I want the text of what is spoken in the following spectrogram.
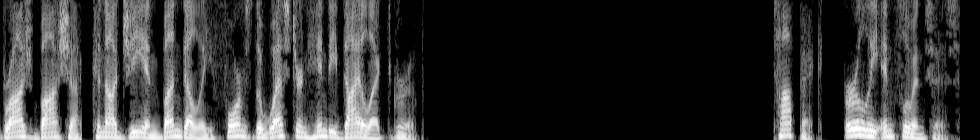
Braj Bhasha, Kanauji and Bundeli forms the Western Hindi dialect group. Early influences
